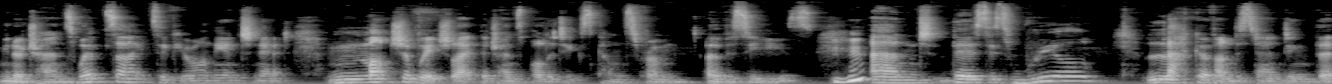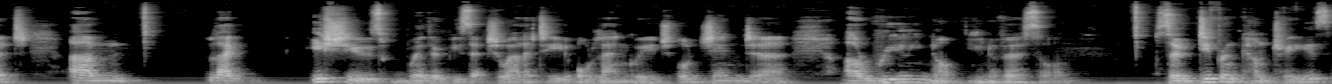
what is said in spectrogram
you know, trans websites if you're on the internet, much of which, like the trans politics, comes from overseas. Mhm. And there's this real lack of understanding that, um, like, issues, whether it be sexuality or language or gender, are really not universal. So different countries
